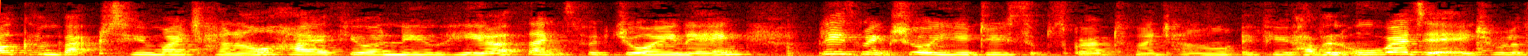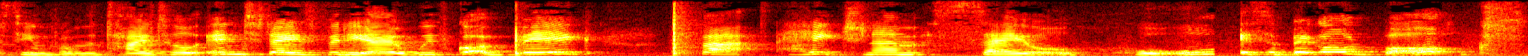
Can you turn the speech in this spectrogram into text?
welcome back to my channel. Hi if you are new here, thanks for joining. Please make sure you do subscribe to my channel if you haven't already. You will have seen from the title. In today's video, we've got a big fat H&M sale haul. It's a big old box.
